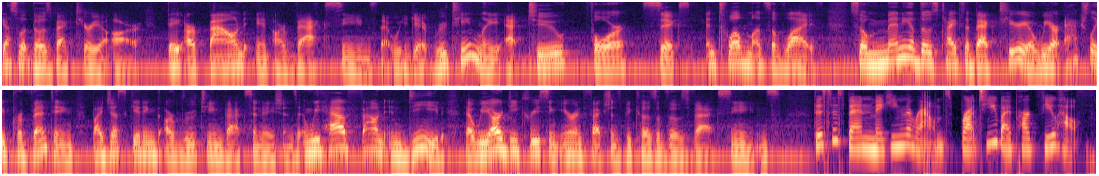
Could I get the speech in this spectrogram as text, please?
Guess what those bacteria are? They are found in our vaccines that we get routinely at 2, 4, 6, and 12 months of life. So many of those types of bacteria we are actually preventing by just getting our routine vaccinations. And we have found indeed that we are decreasing ear infections because of those vaccines. This has been Making the Rounds, brought to you by Parkview Health.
